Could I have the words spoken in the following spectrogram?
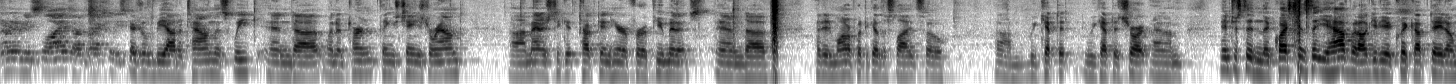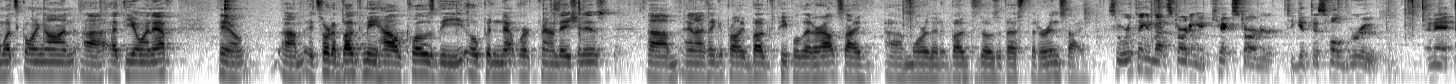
I don't have any slides. I was actually scheduled to be out of town this week, and uh, when it turned, things changed around. uh, I managed to get tucked in here for a few minutes, and uh, I didn't want to put together slides, so um, we kept it, we kept it short. And I'm interested in the questions that you have, but I'll give you a quick update on what's going on uh, at the ONF. You know, um, it sort of bugged me how closed the Open Network Foundation is. Um, and I think it probably bugs people that are outside uh, more than it bugs those of us that are inside. So we're thinking about starting a Kickstarter to get this whole group an, a,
